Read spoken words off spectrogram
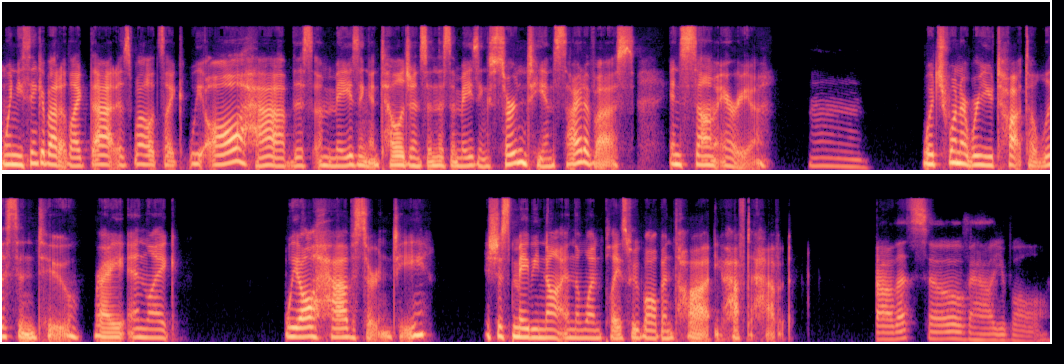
when you think about it like that as well, it's like we all have this amazing intelligence and this amazing certainty inside of us in some area. Mm. Which one were you taught to listen to? Right. And like we all have certainty. It's just maybe not in the one place we've all been taught. You have to have it. Oh, that's so valuable.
